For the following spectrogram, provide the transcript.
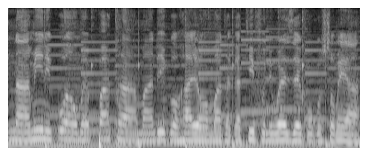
Naamini kuwa umepata maandiko hayo matakatifu niweze kukusomea.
